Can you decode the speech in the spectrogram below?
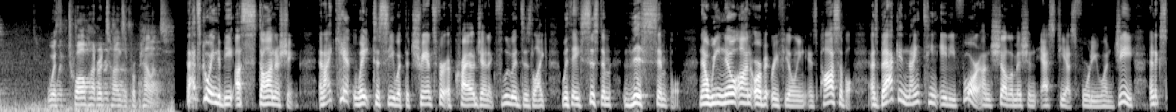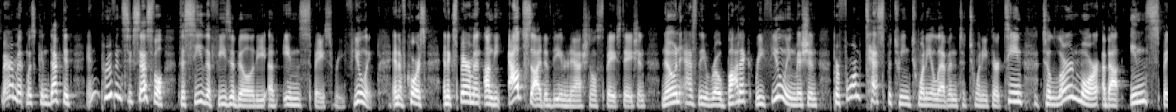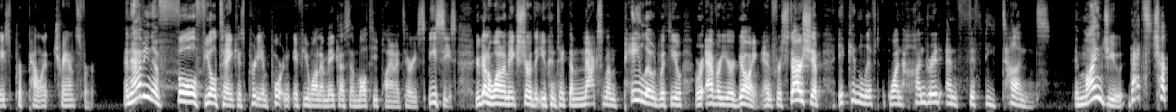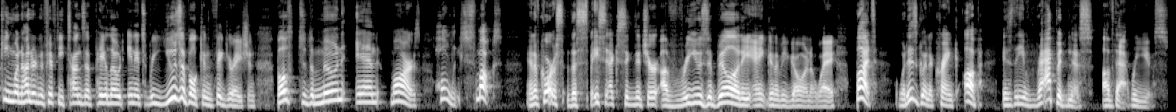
with 1,200 tons of propellant. That's going to be astonishing. And I can't wait to see what the transfer of cryogenic fluids is like with a system this simple. Now, we know on orbit refueling is possible, as back in 1984 on shuttle mission STS 41G, an experiment was conducted and proven successful to see the feasibility of in space refueling. And of course, an experiment on the outside of the International Space Station, known as the Robotic Refueling Mission, performed tests between 2011 to 2013 to learn more about in space propellant transfer. And having a full fuel tank is pretty important if you want to make us a multiplanetary species. You're going to want to make sure that you can take the maximum payload with you wherever you're going. And for Starship, it can lift 150 tons. And mind you, that's chucking 150 tons of payload in its reusable configuration, both to the moon and Mars. Holy smokes! And of course, the SpaceX signature of reusability ain't going to be going away. But what is going to crank up is the rapidness of that reuse.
